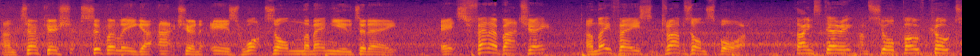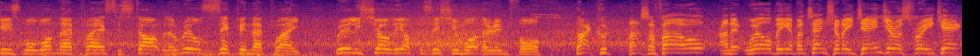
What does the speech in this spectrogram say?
And Turkish Superliga action is what's on the menu today. It's Fenerbahce, and they face Trabzonspor. Thanks, Derek. I'm sure both coaches will want their players to start with a real zip in their play. Really show the opposition what they're in for. That could... That's a foul, and it will be a potentially dangerous free kick.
